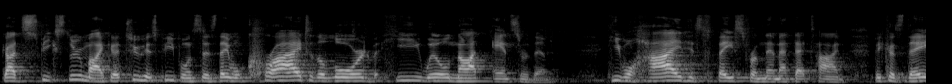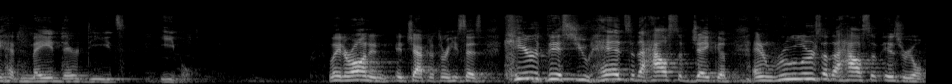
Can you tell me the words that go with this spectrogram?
God speaks through Micah to his people and says, They will cry to the Lord, but he will not answer them. He will hide his face from them at that time because they have made their deeds evil. Later on in, in chapter 3, he says, Hear this, you heads of the house of Jacob and rulers of the house of Israel,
